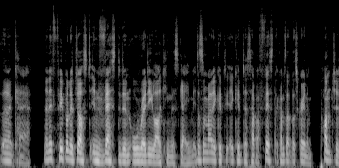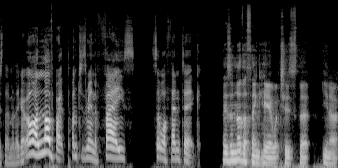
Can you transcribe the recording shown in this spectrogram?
they don't care. And if people are just invested in already liking this game, it doesn't matter. It could it could just have a fist that comes out the screen and punches them, and they go, "Oh, I love how it punches me in the face. So authentic." There's another thing here, which is that you know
